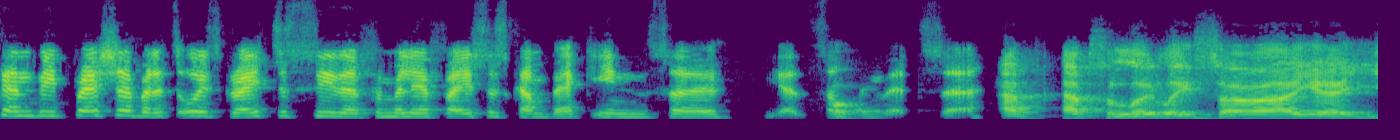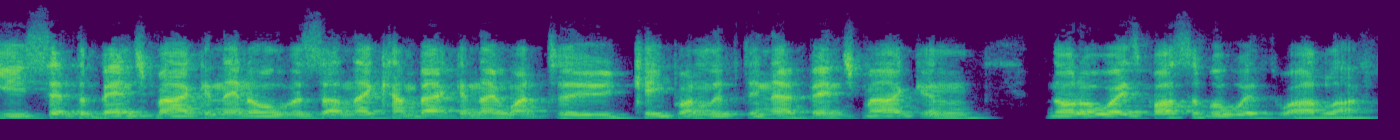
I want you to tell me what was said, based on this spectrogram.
can be pressure but it's always great to see the familiar faces come back in so yeah it's something oh, that's uh, absolutely so uh, yeah you set the benchmark and then all of a sudden they come back and they want to keep on lifting that benchmark and not always possible with wildlife.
